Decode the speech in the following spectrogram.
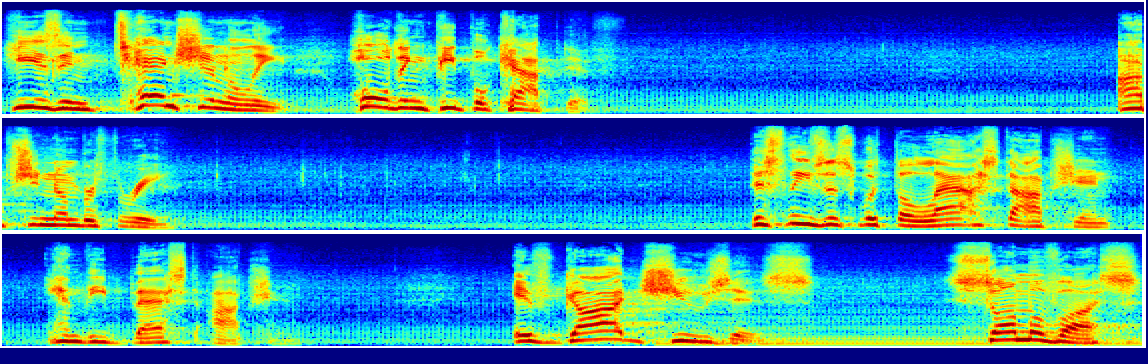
he is intentionally holding people captive. Option number three. This leaves us with the last option and the best option. If God chooses, some of us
